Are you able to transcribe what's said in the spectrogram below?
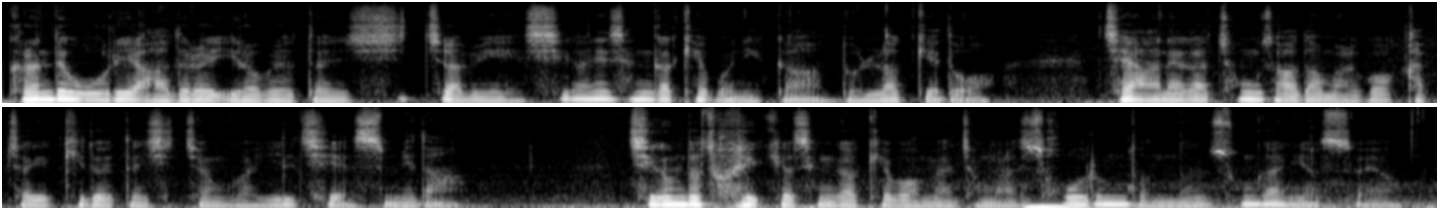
그런데 우리 아들을 잃어버렸던 시점이 시간이 생각해 보니까 놀랍게도 제 아내가 청소하다 말고 갑자기 기도했던 시점과 일치했습니다. 지금도 돌이켜 생각해 보면 정말 소름 돋는 순간이었어요.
